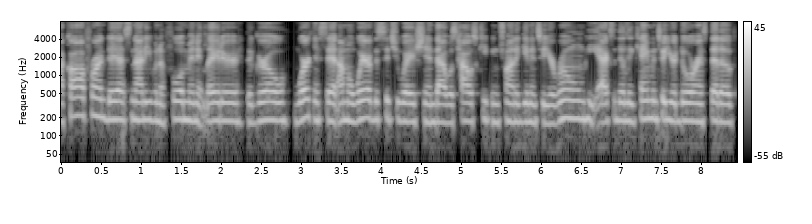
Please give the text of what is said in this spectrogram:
I called front desk. Not even a full minute later, the girl working said, "I'm aware of the situation. That was housekeeping trying to get into your room. He accidentally came into your door instead of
